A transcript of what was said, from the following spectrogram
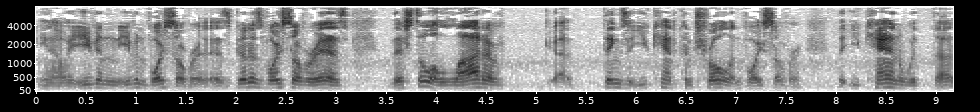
You know, even even voiceover, as good as voiceover is, there's still a lot of uh, things that you can't control in voiceover that you can with uh,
